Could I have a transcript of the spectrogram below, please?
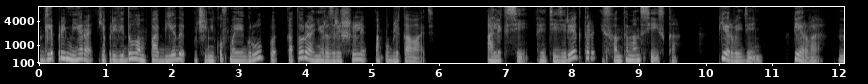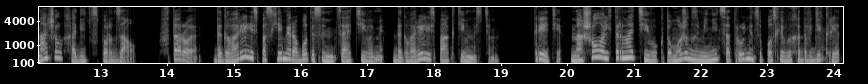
Для примера я приведу вам победы учеников моей группы, которые они разрешили опубликовать. Алексей, IT-директор из Ханты-Мансийска. Первый день. Первое. Начал ходить в спортзал. Второе. Договорились по схеме работы с инициативами, договорились по активностям. Третье. Нашел альтернативу, кто может заменить сотрудницу после выхода в декрет.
